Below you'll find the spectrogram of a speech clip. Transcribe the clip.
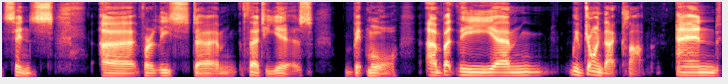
since uh, for at least um, 30 years, a bit more. Uh, but the um, we've joined that club. And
